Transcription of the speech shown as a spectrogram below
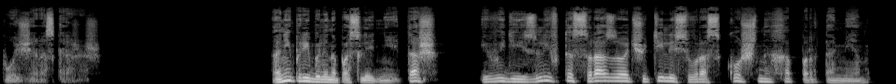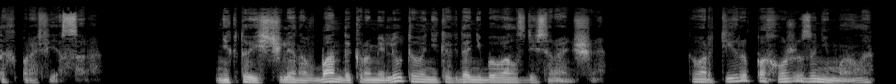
«Позже расскажешь». Они прибыли на последний этаж и, выйдя из лифта, сразу очутились в роскошных апартаментах профессора. Никто из членов банды, кроме Лютого, никогда не бывал здесь раньше. Квартира, похоже, занимала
